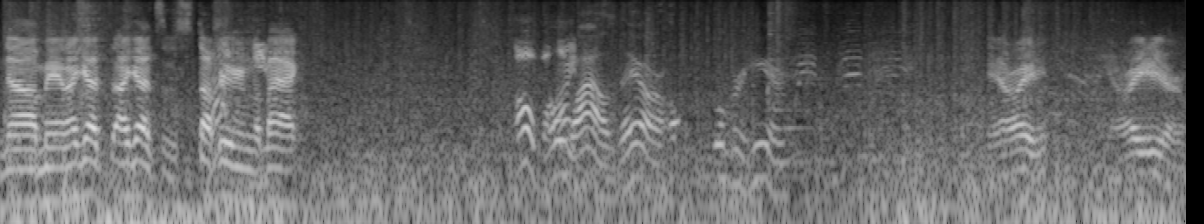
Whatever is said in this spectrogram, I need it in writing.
No, man, I got I got some stuff here in the back. Oh, Oh wow, us. they are all over here. Yeah, right, yeah, right here.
